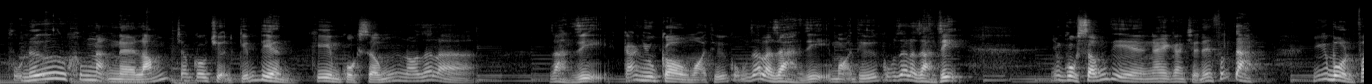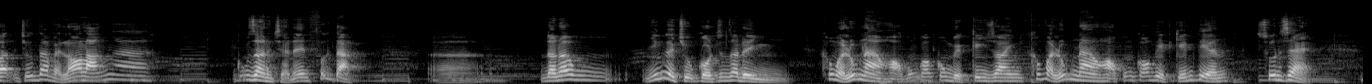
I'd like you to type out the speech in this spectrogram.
phụ nữ không nặng nề lắm trong câu chuyện kiếm tiền khi mà cuộc sống nó rất là giản dị. Các nhu cầu mọi thứ cũng rất là giản dị mọi thứ cũng rất là giản dị. Nhưng cuộc sống thì ngày càng trở nên phức tạp. Những cái bổn phận chúng ta phải lo lắng à, cũng dần trở nên phức tạp. À, đàn ông những người trụ cột trong gia đình không phải lúc nào họ cũng có công việc kinh doanh không phải lúc nào họ cũng có việc kiếm tiền suôn sẻ.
